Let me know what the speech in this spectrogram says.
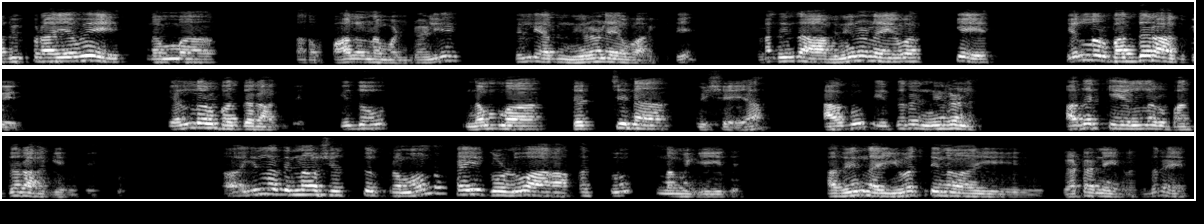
ಅಭಿಪ್ರಾಯವೇ ನಮ್ಮ ಪಾಲನಾ ಮಂಡಳಿ ಇಲ್ಲಿ ಅದು ನಿರ್ಣಯವಾಗಿದೆ. ಅದರಿಂದ ಆ ನಿರ್ಣಯಕ್ಕೆ ಎಲ್ಲರೂ ಬದ್ಧರಾಗಬೇಕು. ಎಲ್ಲರೂ ಬದ್ಧರಾಗಬೇಕು. ಇದು ನಮ್ಮ ಚರ್ಚಿನ ವಿಷಯ ಹಾಗೂ ಇದರ ನಿರ್ಣಯ. ಅದಕ್ಕೆ ಎಲ್ಲರೂ ಬದ್ಧರಾಗಿರಬೇಕು. ಇಲ್ಲದೆ ನಾವು ಶಿಸ್ತು ಕ್ರಮವನ್ನು ಕೈಗೊಳ್ಳುವ ಹಕ್ಕು ನಮಗೆ ಇದೆ. ಅದರಿಂದ ಇವತ್ತಿನ ಈ ಘಟನೆ ಏನಂದ್ರೆ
